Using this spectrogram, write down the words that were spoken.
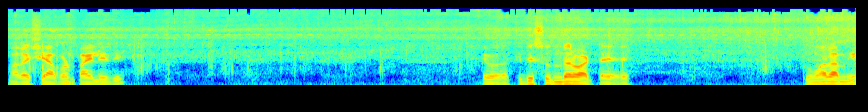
मगाशी आपण पाहिली ती. हे बघा किती सुंदर वाटतंय हे. तुम्हाला मी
